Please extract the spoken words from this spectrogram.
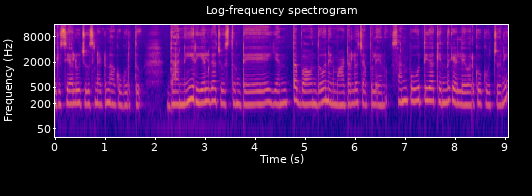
దృశ్యాలు చూసినట్టు నాకు గుర్తు. దాన్ని రియల్గా చూస్తుంటే ఎంత బాగుందో నేను మాటల్లో చెప్పలేను. సన్ పూర్తిగా కిందకి వెళ్ళే వరకు కూర్చొని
